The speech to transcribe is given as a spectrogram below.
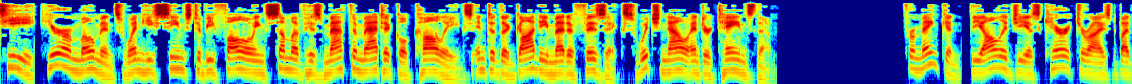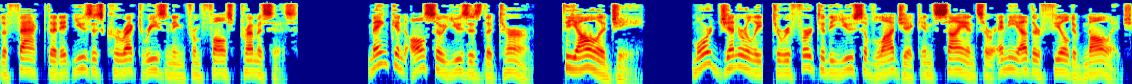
T here are moments when he seems to be following some of his mathematical colleagues into the gaudy metaphysics which now entertains them. For Mencken, theology is characterized by the fact that it uses correct reasoning from false premises. Mencken also uses the term, theology, more generally, to refer to the use of logic in science or any other field of knowledge.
